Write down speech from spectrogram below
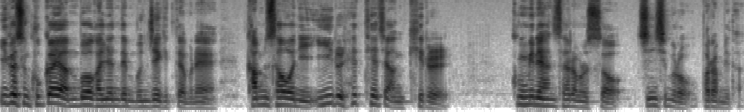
이것은 국가의 안보와 관련된 문제이기 때문에 감사원이 이 일을 해태하지 않기를 국민의 한 사람으로서 진심으로 바랍니다.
